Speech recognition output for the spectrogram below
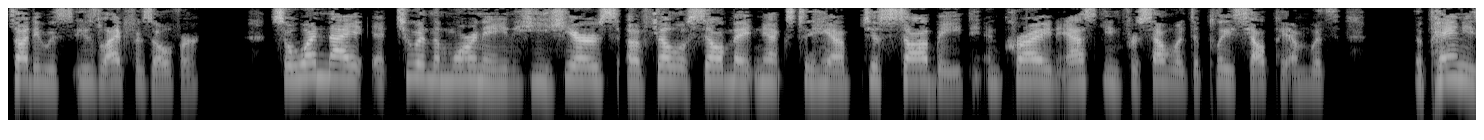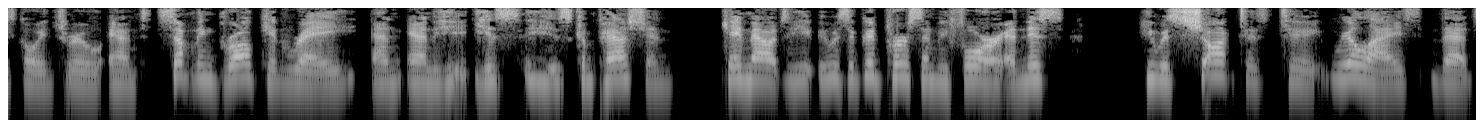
thought he was, his life was over. So one night at two in the morning, he hears a fellow cellmate next to him just sobbing and crying, asking for someone to please help him with the pain he's going through. And something broke in Ray and, and he, his, his compassion came out. He, he was a good person before. And this, he was shocked to, to realize that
